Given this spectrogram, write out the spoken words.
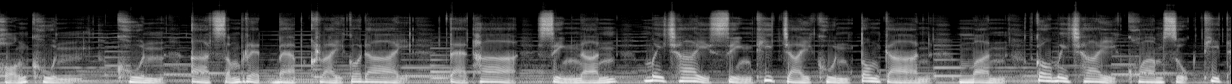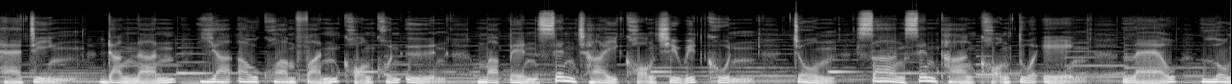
ของคุณ คุณอาจสำเร็จแบบใครก็ได้ แต่ถ้าสิ่งนั้นไม่ใช่สิ่งที่ใจคุณต้องการ มันก็ไม่ใช่ความสุขที่แท้จริง ดังนั้นอย่าเอาความฝันของคนอื่น มาเป็นเส้นชัยของชีวิตคุณ จงสร้างเส้นทางของตัวเอง แล้วลง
